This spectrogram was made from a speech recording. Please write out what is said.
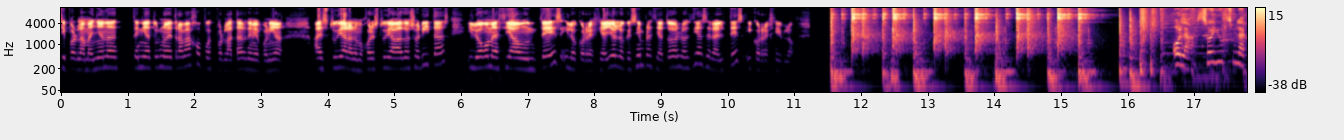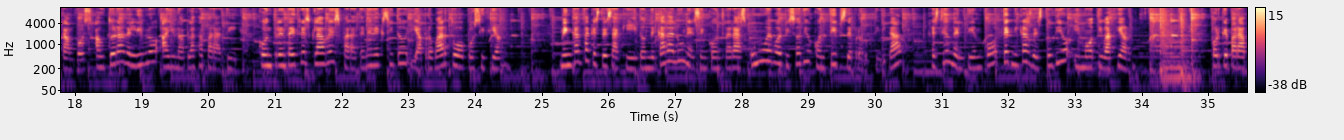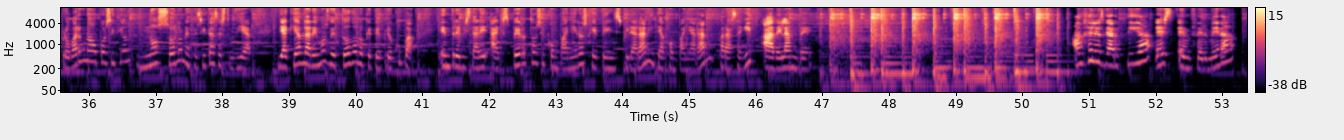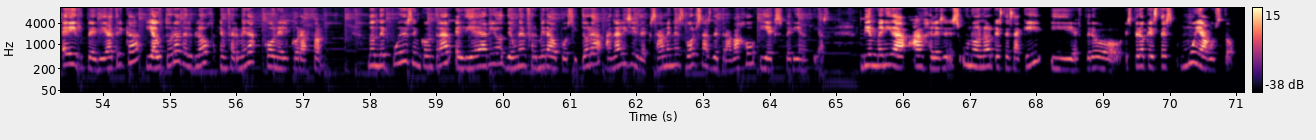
si por la mañana tenía turno de trabajo, pues por la tarde me ponía a estudiar, a lo mejor estudiaba dos horitas y luego me hacía un test y lo corregía. Yo lo que siempre hacía todos los días era el test y corregirlo. Hola, soy Úrsula Campos, autora del libro Hay una plaza para ti, con 33 claves para tener éxito y aprobar tu oposición. Me encanta que estés aquí, donde cada lunes encontrarás un nuevo episodio con tips de productividad, gestión del tiempo, técnicas de estudio y motivación. Porque para aprobar una oposición no solo necesitas estudiar, y aquí hablaremos de todo lo que te preocupa. Entrevistaré a expertos y compañeros que te inspirarán y te acompañarán para seguir adelante. Ángeles García es enfermera, EIR pediátrica y autora del blog Enfermera con el Corazón, donde puedes encontrar el diario de una enfermera opositora, análisis de exámenes, bolsas de trabajo y experiencias. Bienvenida Ángeles, es un honor que estés aquí y espero, espero que estés muy a gusto.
